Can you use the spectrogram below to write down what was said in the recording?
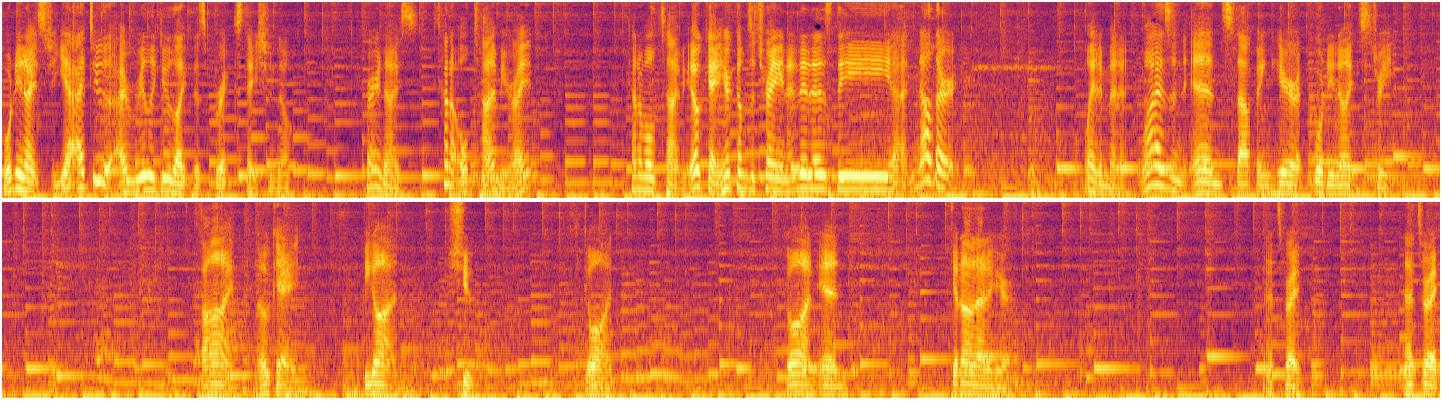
49th Street. Yeah, I do. I really do like this brick station, though. Very nice. Kind of old-timey, right? Kind of old-timey. Okay, here comes a train, and it is the... another Wait a minute, why is an N stopping here at 49th Street? Fine, okay. Be gone. Shoot. Go on. Go on, N. Get on out of here. That's right. That's right.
